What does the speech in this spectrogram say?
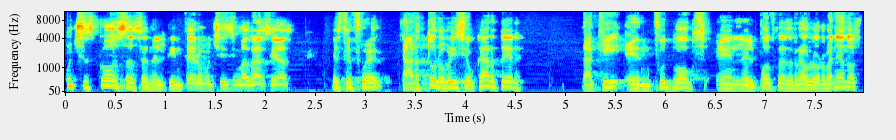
muchas cosas en el tintero. Muchísimas gracias. Este fue Arturo Bricio Carter aquí en Footbox, en el podcast de Raúl Orbañanos.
